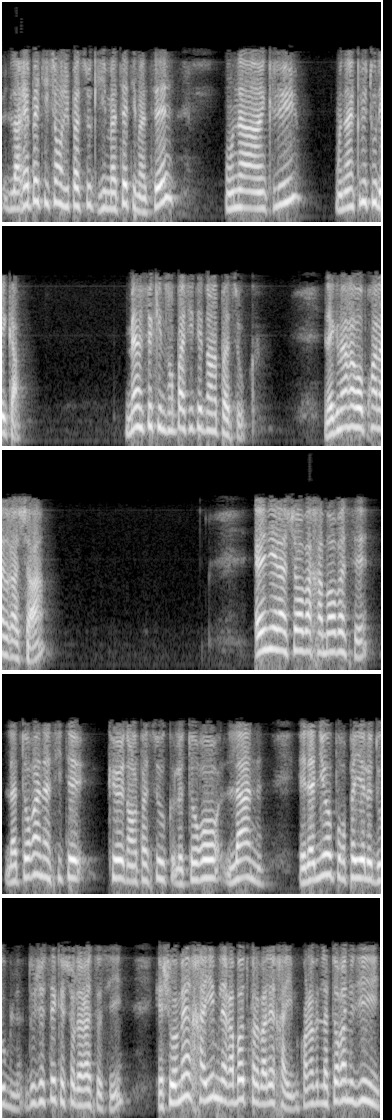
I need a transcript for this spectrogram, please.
la répétition du pasuk himatet himatet, on a inclus, on tous les cas. Même ceux qui ne sont pas cités dans le pasuk. La Gemara reprend la dracha. La Torah n'a cité que dans le pasuk le taureau, l'âne et l'agneau pour payer le double. D'où je sais que sur le reste aussi. Quand la Torah nous dit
